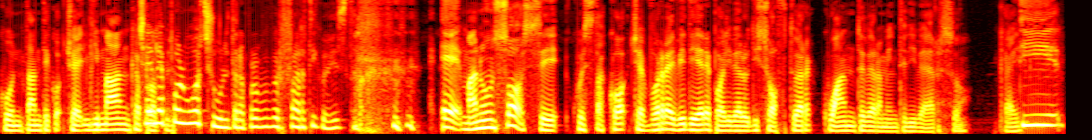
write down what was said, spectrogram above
con tante cose, cioè gli manca C'è proprio... l'Apple Watch Ultra proprio per farti questo. eh, ma non so se questa cosa, cioè vorrei vedere poi a livello di software quanto è veramente diverso. Okay. Ti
